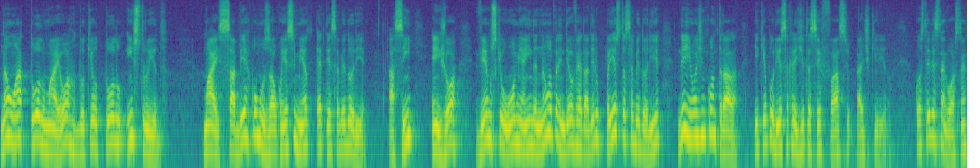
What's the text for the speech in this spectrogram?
Não há tolo maior do que o tolo instruído. Mas saber como usar o conhecimento é ter sabedoria. Assim, em Jó, vemos que o homem ainda não aprendeu o verdadeiro preço da sabedoria, nem onde encontrá-la, e que por isso acredita ser fácil adquiri-la. Gostei desse negócio, né?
